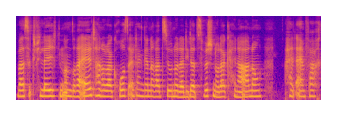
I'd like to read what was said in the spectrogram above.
was vielleicht in unserer Eltern- oder Großelterngeneration oder die dazwischen oder keine Ahnung, halt einfach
